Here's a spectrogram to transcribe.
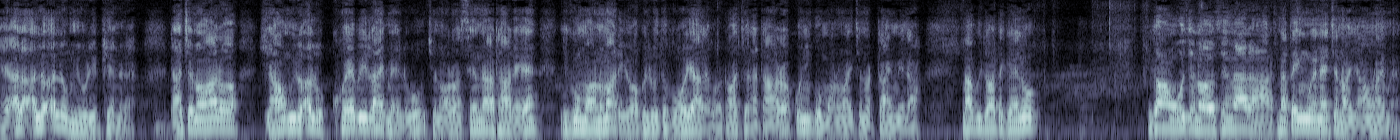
အဲအဲ့လိုအဲ့လိုအဲ့လိုမျိုးတွေဖြစ်နေတယ်ဒါကျွန်တော်ကတော့ရောင်းပြီးတော့အဲ့လိုခွဲပေးလိုက်မယ်လို့ကျွန်တော်တော့စဉ်းစားထားတယ်ညီကိုမောင်နှမတွေရောဘယ်လိုသဘောရလဲပေါ့နော်ကျွန်တော်ဒါကတော့ကိုညီကိုမောင်နှမတွေကျွန်တော်တိုင်မင်တာနောက်ပြီးတော့တကယ်လို့ ဒီကောင်ကိုကျွန်တော်စဉ်းစားတာနှစ်သိန်းခွင်းနဲ့ကျွန်တော်ရောင်းလိုက်မယ်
